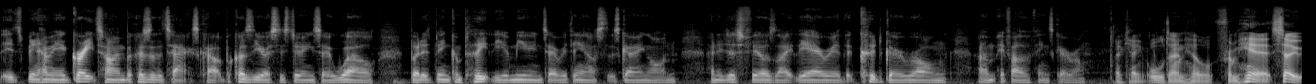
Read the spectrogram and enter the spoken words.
it's been having a great time because of the tax cut, because the US is doing so well, but it's been completely immune to everything else that's going on, and it just feels like the area that could go wrong um, if other things go wrong. Okay, all downhill from here. So,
